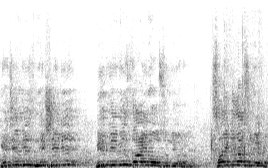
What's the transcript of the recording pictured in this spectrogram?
Gecemiz neşeli, birliğimiz daim olsun diyorum. Saygılar sunuyorum.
